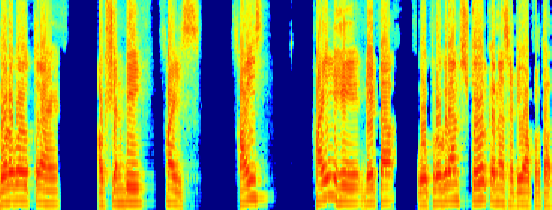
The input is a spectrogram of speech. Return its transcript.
बरोबर उत्तर आहे. Option B files files file हे डेटा व प्रोग्राम स्टोअर करण्यासाठी वापरतात.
